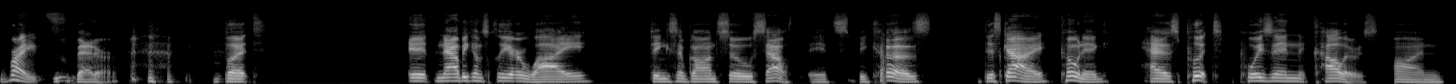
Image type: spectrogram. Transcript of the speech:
right. Do better. but it now becomes clear why things have gone so south. It's because this guy, Koenig, has put poison collars on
